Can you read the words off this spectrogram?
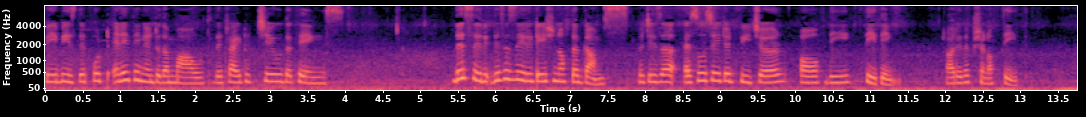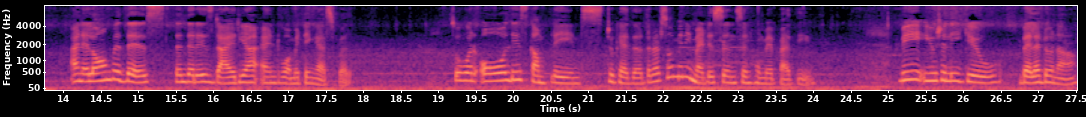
babies they put anything into the mouth. They try to chew the things. This this is the irritation of the gums which is a associated feature of the teething or eruption of teeth. And along with this, then there is diarrhea and vomiting as well. So, for all these complaints together, there are so many medicines in homeopathy. We usually give belladonna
